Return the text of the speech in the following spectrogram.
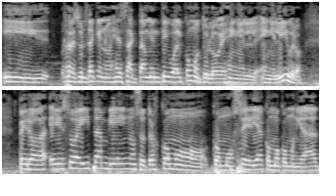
y resulta que no es exactamente igual como tú lo ves en el, en el libro. Pero eso ahí también nosotros como, como sedia, como comunidad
